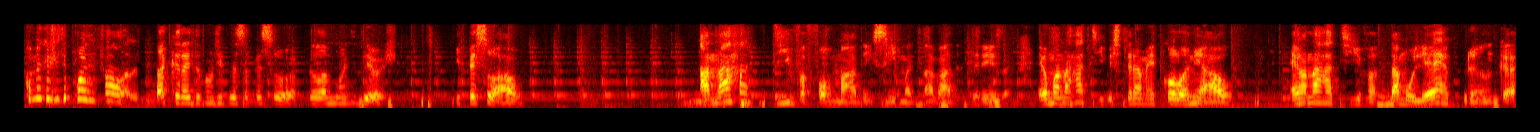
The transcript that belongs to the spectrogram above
Como é que a gente pode falar, dar crédito a um tipo dessa pessoa? Pelo amor de Deus. E pessoal, a narrativa formada em cima da Madre Teresa é uma narrativa extremamente colonial. É uma narrativa da mulher branca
